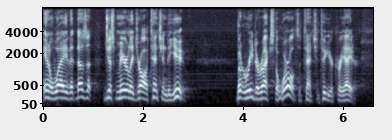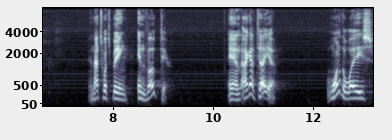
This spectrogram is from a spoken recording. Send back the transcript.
in a way that doesn't just merely draw attention to you, but redirects the world's attention to your Creator. And that's what's being invoked here. And I got to tell you, one of the ways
